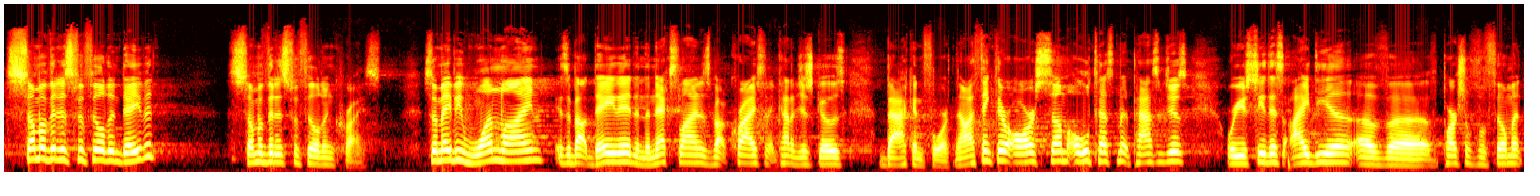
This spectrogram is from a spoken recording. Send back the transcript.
some of it is fulfilled in David, some of it is fulfilled in Christ. So maybe one line is about David and the next line is about Christ, and it kind of just goes back and forth. Now, I think there are some Old Testament passages where you see this idea of uh, partial fulfillment,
